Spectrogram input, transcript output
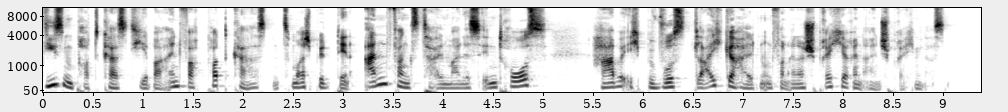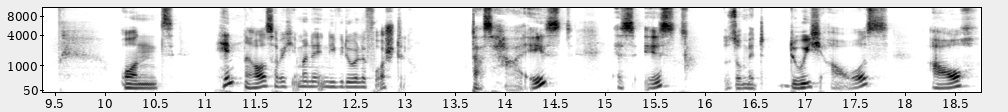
diesem Podcast hier, bei einfach Podcasten, zum Beispiel den Anfangsteil meines Intros, habe ich bewusst gleich gehalten und von einer Sprecherin einsprechen lassen. Und hinten raus habe ich immer eine individuelle Vorstellung. Das heißt, es ist somit durchaus auch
